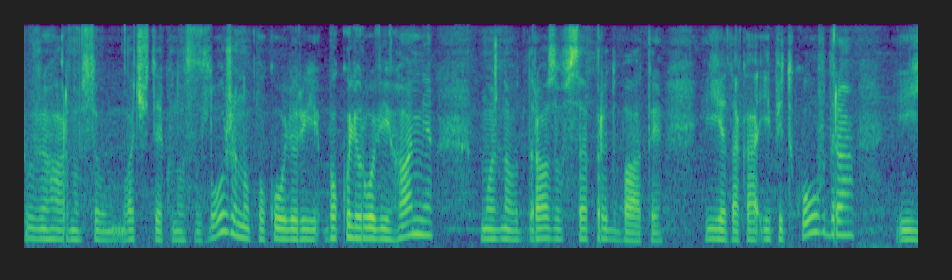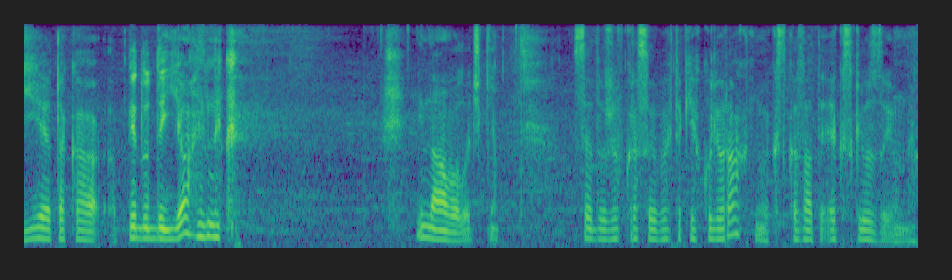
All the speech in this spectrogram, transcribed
Дуже гарно все, бачите, як у нас зложено по, кольорі, по кольоровій гамі можна одразу все придбати. Є така і підковдра, і є така підодеяльник, і наволочки. Все дуже в красивих таких кольорах, ну як сказати, ексклюзивних.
